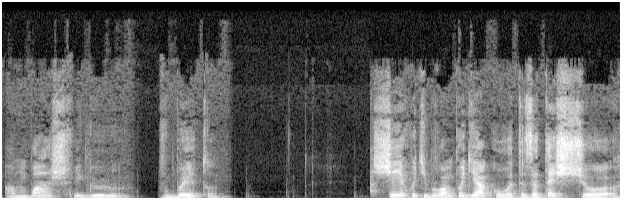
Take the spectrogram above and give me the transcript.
Амбаш фігур. Вбито. Ще я хотів би вам подякувати за те, що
